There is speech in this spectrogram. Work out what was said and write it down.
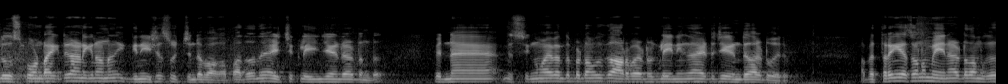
ലൂസ് കോണ്ടാക്റ്റ് കാണിക്കുന്നതാണ് ഇഗ്നീഷ്യ സ്വിച്ചിന്റെ ഭാഗം. അപ്പോൾ അതൊന്ന് അഴിച്ച് ക്ലീൻ ചെയ്യേണ്ടതായിട്ടുണ്ട്. പിന്നെ മിസ്സിങ്ങുമായി ബന്ധപ്പെട്ട് നമുക്ക് കാർബറേറ്റർ ക്ലീനിങ് ആയിട്ട് ചെയ്യേണ്ടതായിട്ട് വരും. അപ്പോൾ ഇത്രയും കേസാണ് മെയിനായിട്ട് നമുക്ക്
